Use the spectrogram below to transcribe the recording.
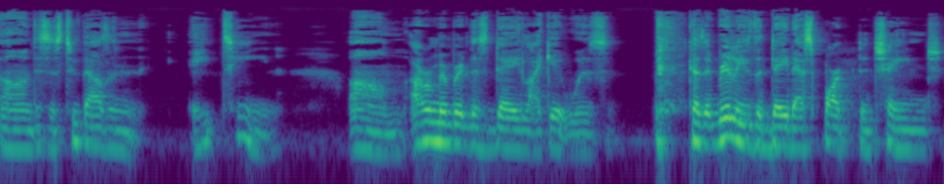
um, this is 2018. Um, I remember this day like it was, because it really is the day that sparked the change,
